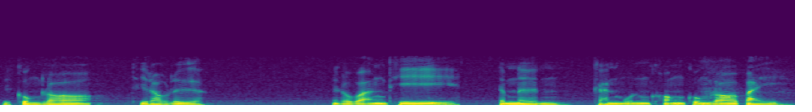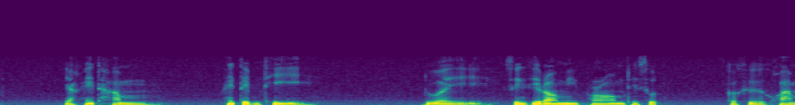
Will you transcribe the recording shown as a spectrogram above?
คือกงล้อที่เราเลือก ในระหว่างที่ดำเนิน การหมุนของกงล้อไป อยากให้ทำให้เต็มที่ ด้วยสิ่งที่เรามีพร้อมที่สุดก็คือความ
